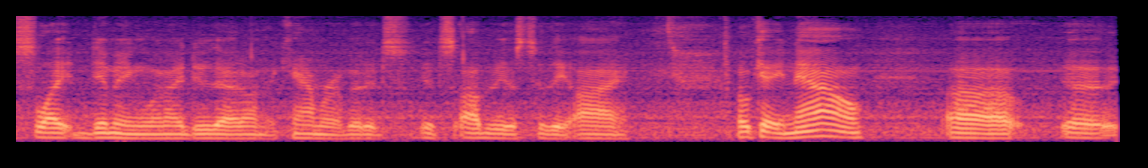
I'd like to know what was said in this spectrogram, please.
slight dimming when I do that on the camera, but it's it's obvious to the eye. Okay, now uh, uh,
